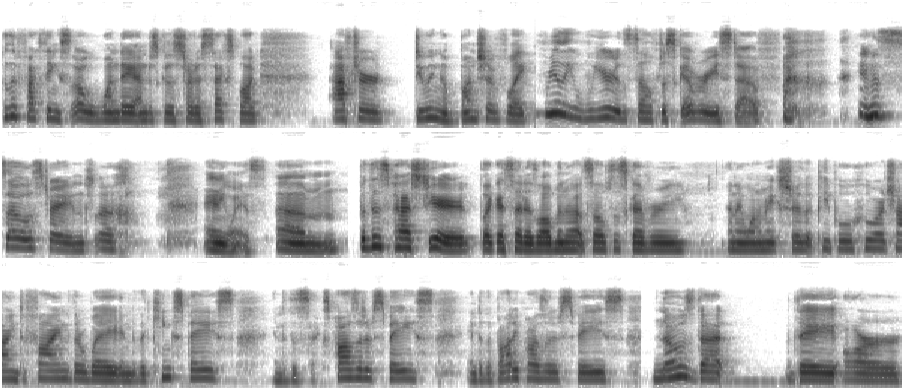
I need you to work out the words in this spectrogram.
who the fuck thinks, oh, one day I'm just going to start a sex blog after doing a bunch of like really weird self discovery stuff. it was so strange. Ugh. Anyways, um, but this past year, like I said, has all been about self discovery, and I want to make sure that people who are trying to find their way into the kink space, into the sex positive space, into the body positive space, knows that they are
